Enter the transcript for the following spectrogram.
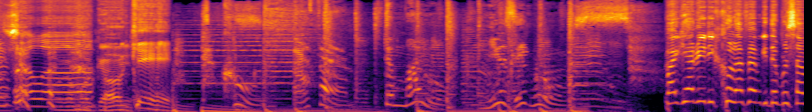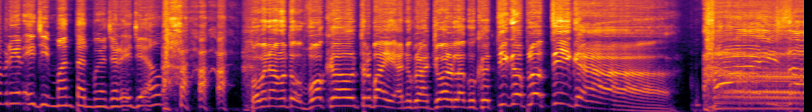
InsyaAllah Moga-moga Okey. Cool FM Temanmu Music Moves Pagi hari di Cool FM kita bersama dengan Eji mantan pengacara AJL. Pemenang untuk vokal terbaik anugerah juara lagu ke-33. Haiza.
